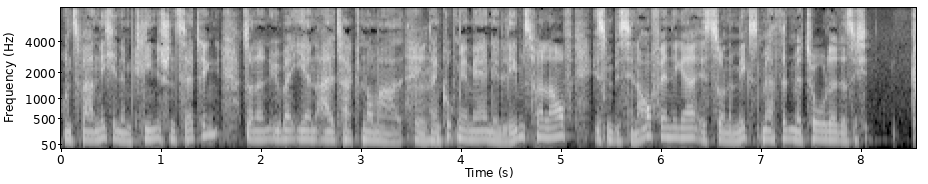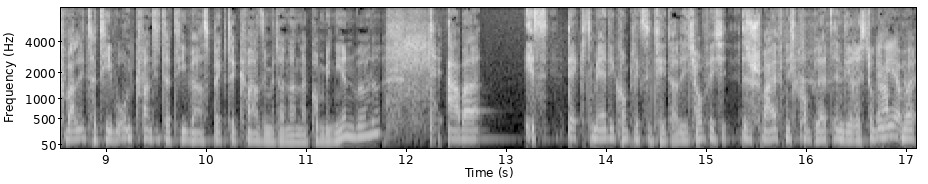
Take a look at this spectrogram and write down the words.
Und zwar nicht in einem klinischen Setting, sondern über ihren Alltag normal. Mhm. Dann gucken wir mehr in den Lebensverlauf, ist ein bisschen aufwendiger, ist so eine Mixed Method Methode, dass ich qualitative und quantitative Aspekte quasi miteinander kombinieren würde. Aber es deckt mehr die Komplexität. Also ich hoffe, ich schweife nicht komplett in die Richtung nee, ab. aber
